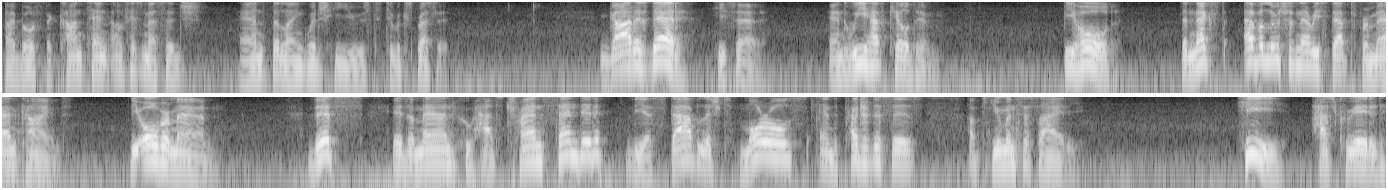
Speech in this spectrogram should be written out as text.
by both the content of his message and the language he used to express it. God is dead, he said, and we have killed him. Behold, the next evolutionary step for mankind the Overman. This is a man who has transcended the established morals and prejudices of human society. He has created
